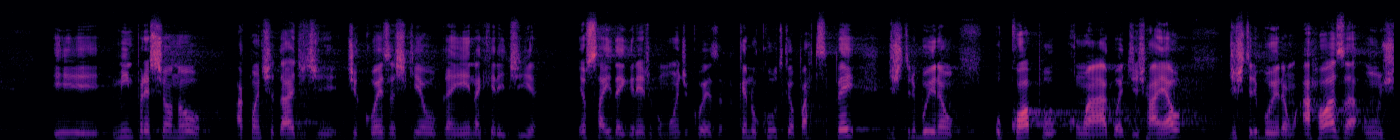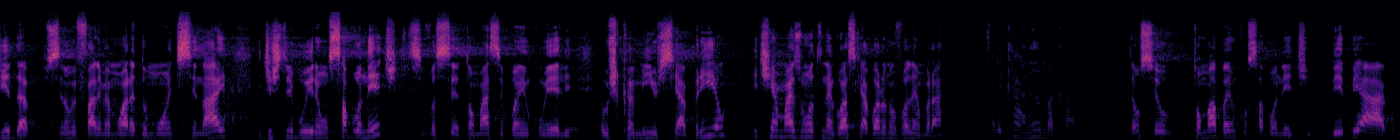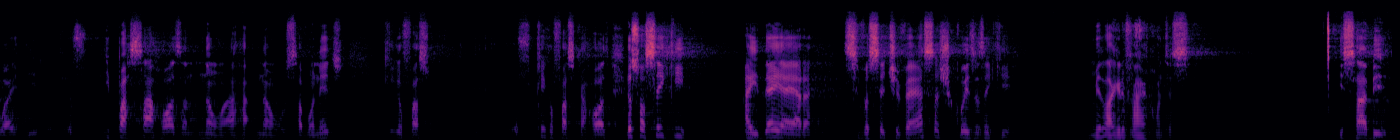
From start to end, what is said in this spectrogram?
e me impressionou a quantidade de, de coisas que eu ganhei naquele dia. Eu saí da igreja com um monte de coisa, porque no culto que eu participei, distribuíram o copo com a água de Israel, distribuíram a rosa ungida, se não me falha a memória, do Monte Sinai, distribuíram um sabonete, que se você tomasse banho com ele, os caminhos se abriam, e tinha mais um outro negócio que agora eu não vou lembrar. Falei, caramba, cara. Então, se eu tomar banho com sabonete, beber água e, e passar a rosa, não, a, não, o sabonete, o que, que eu faço? Eu, o que, que eu faço com a rosa? Eu só sei que a ideia era: se você tiver essas coisas aqui, o milagre vai acontecer. E sabe,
